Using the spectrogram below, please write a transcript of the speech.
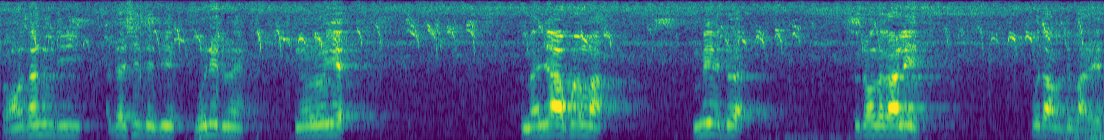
ဒေါအောင်ဆန်းစုကြည်အသက်80ပြည့်မွေးနေ့တွင်ကျွန်တော်တို့ရဲ့အမန်ကြားအဖွဲ့မှအမေအတွက်စူတောင်းစကားလေးပို့တာမှာဖြစ်ပါတယ်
